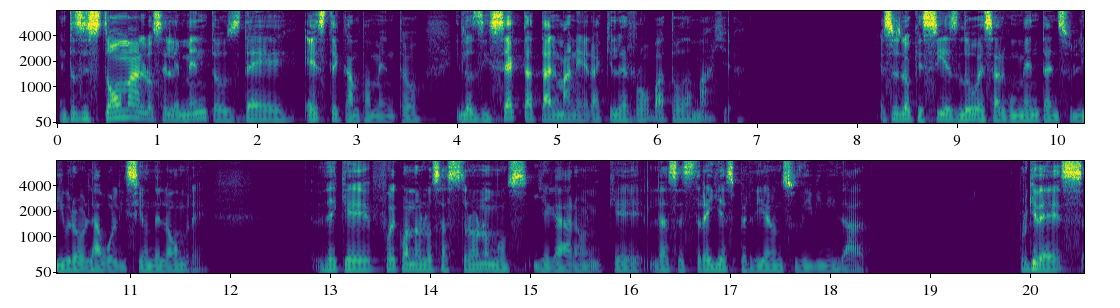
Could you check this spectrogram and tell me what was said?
Entonces toma los elementos de este campamento y los disecta de tal manera que le roba toda magia. Eso es lo que C.S. Lewis argumenta en su libro La abolición del hombre. De que fue cuando los astrónomos llegaron que las estrellas perdieron su divinidad. Porque ves,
